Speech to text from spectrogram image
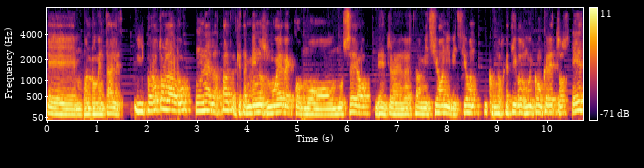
eh, monumentales. Y por otro lado, una de las partes que también nos mueve como museo dentro de nuestra misión y visión y con objetivos muy concretos es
